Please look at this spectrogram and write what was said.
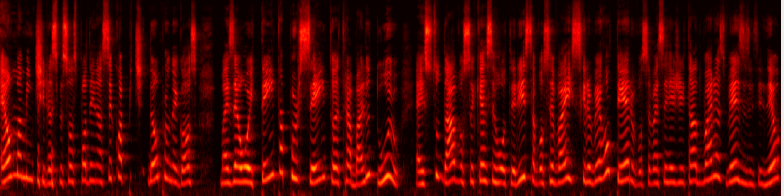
é uma mentira. As pessoas podem nascer com aptidão para o negócio, mas é 80% é trabalho duro. É estudar. Você quer ser roteirista? Você vai escrever roteiro. Você vai ser rejeitado várias vezes, entendeu?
